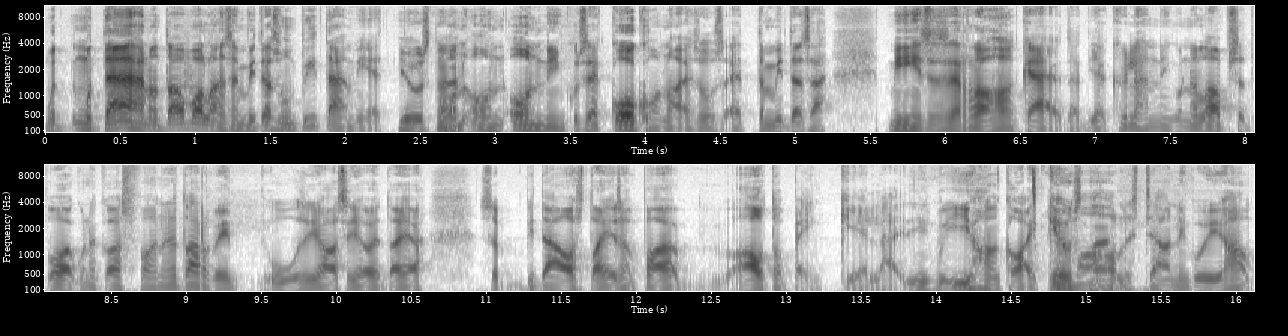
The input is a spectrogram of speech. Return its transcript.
mut, mut tämähän on tavallaan se, mitä sun pitää miettiä. Just on, on, on niin kuin se kokonaisuus, että mitä sä, mihin sä sen rahan käytät. Ja kyllähän niin kuin ne lapset vaan, kun ne kasvaa, niin ne tarvii uusia asioita ja se pitää ostaa isompaa autopenkkiä, niin kuin ihan kaikkea Just mahdollista. Se on niin kuin ihan,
